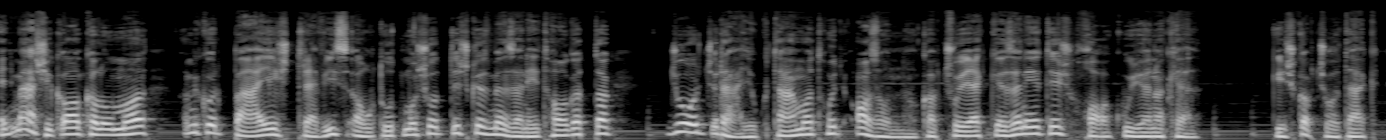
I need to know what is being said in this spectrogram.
Egy másik alkalommal, amikor Pály és Travis autót mosott és közben zenét hallgattak, George rájuk támad, hogy azonnal kapcsolják ki a zenét és halkuljanak el. Ki is kapcsolták.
